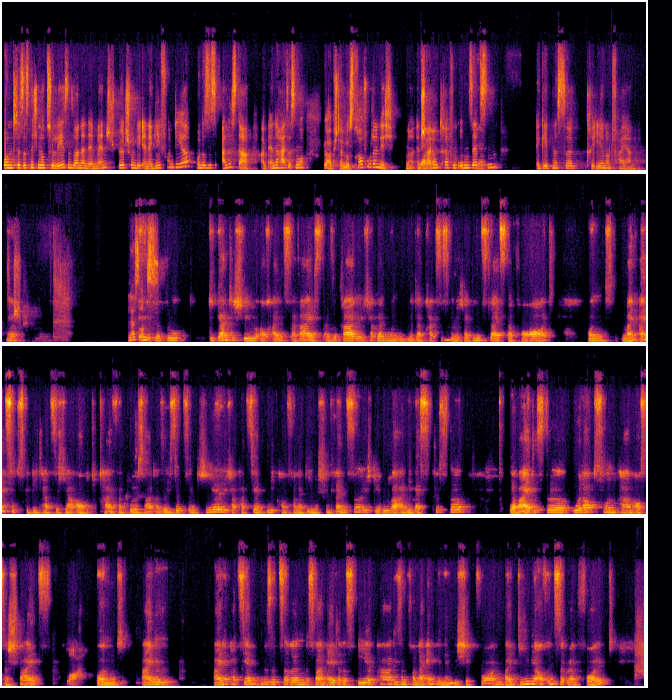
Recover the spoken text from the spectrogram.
Und das ist nicht nur zu lesen, sondern der Mensch spürt schon die Energie von dir und es ist alles da. Am Ende heißt es nur, ja, habe ich da Lust drauf oder nicht? Ne? Entscheidung ja. treffen, umsetzen, ja. Ergebnisse kreieren und feiern. Ja. Lass uns. Es ist ja so, gigantisch, wen du auch alles erreichst. Also gerade, ich habe ja nun mit der Praxis, bin ich ja Dienstleister vor Ort. Und mein Einzugsgebiet hat sich ja auch total vergrößert. Also ich sitze in Kiel, ich habe Patienten, die kommen von der dänischen Grenze. Ich gehe rüber an die Westküste. Der weiteste Urlaubshund kam aus der Schweiz. Boah. Und eine eine Patientenbesitzerin, das war ein älteres Ehepaar, die sind von der Enkelin geschickt worden, weil die mir auf Instagram folgt.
